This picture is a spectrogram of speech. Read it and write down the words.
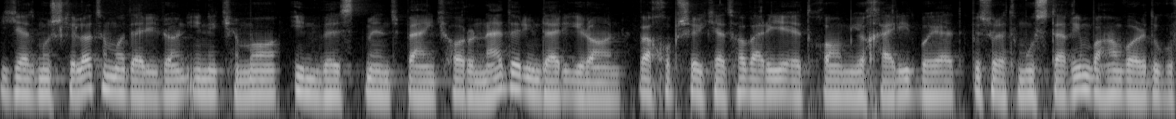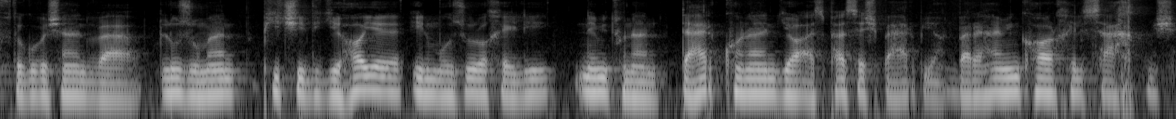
یکی از مشکلات ما در ایران اینه که ما اینوستمنت بانک ها رو نداریم در ایران و خب شرکت ها برای ادغام یا خرید باید به صورت مستقیم با هم وارد گفتگو بشن و لزوما پیچیدگی های این موضوع رو خیلی نمی‌تونن درک کنن یا از پسش بر بیان. برای همین کار خیلی سخت میشه.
